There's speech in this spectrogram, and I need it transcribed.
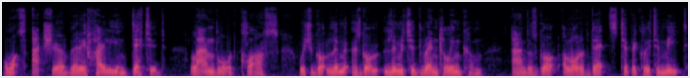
on what's actually a very highly indebted landlord class, which got, limit, has got limited rental income and has got a lot of debts typically to meet,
